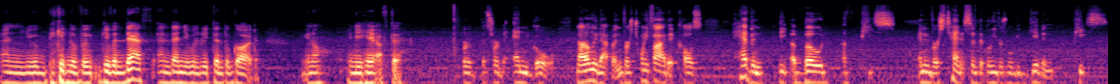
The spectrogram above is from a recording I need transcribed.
and you being given death and then you will return to God You know, in the hereafter. sort of that's sort of the end goal. Not only that, but in verse 25 it calls heaven the abode of peace, and in verse 10 it says that believers will be given peace.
